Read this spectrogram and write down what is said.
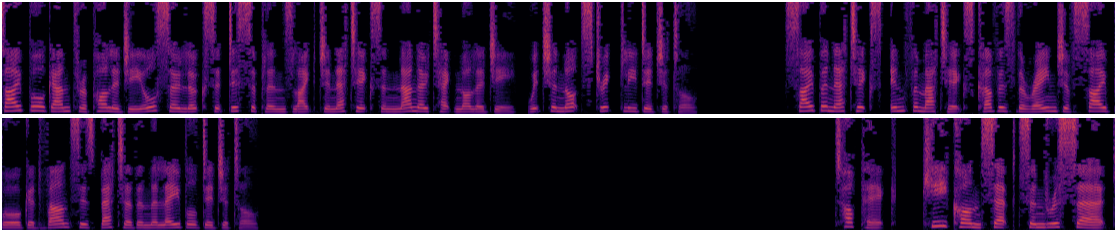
Cyborg anthropology also looks at disciplines like genetics and nanotechnology, which are not strictly digital. Cybernetics, informatics covers the range of cyborg advances better than the label digital. Topic: Key concepts and research.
